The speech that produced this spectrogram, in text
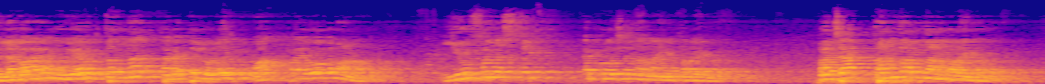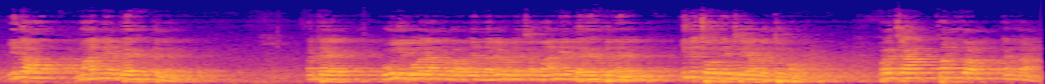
നിലവാരം ഉയർത്തുന്ന തരത്തിലുള്ള ഒരു വാക്പ്രയോഗമാണ് യൂഫനിസ്റ്റിക് അപ്രോച്ച് എന്നാണ് അതിനെ പറയുന്നത്. പ്രജാതന്ത്രം എന്നാണ് പറയുന്നത്. ഇതാ മാന്യ ദേഹത്തിന്. മറ്റേ കൂലി പോരാന്ന് പറഞ്ഞ് നിലവിളിച്ച മാന്യ ദേഹത്തിന് ഇത് ചോദ്യം ചെയ്യാൻ പറ്റുമോ? പ്രജാതന്ത്രം എന്താണ്?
